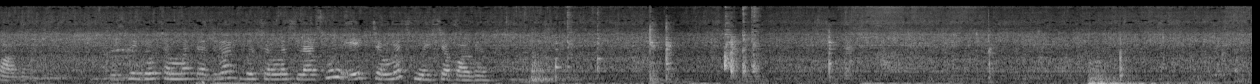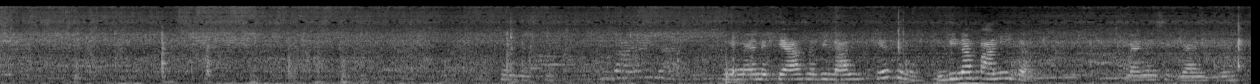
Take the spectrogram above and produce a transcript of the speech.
पाउडर। इसमें दो चम्मच अदरक, दो चम्मच लहसुन, एक चम्मच मिर्चा पाउडर। ये मैंने प्याज अभी लाल किए थे बिना पानी का। मैंने इसे ग्राइंड किया।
